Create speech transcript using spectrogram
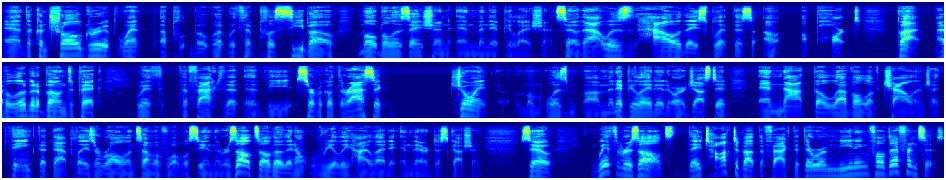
And the control group went a, with a placebo mobilization and manipulation. So that was how they split this uh, apart. But I have a little bit of bone to pick with the fact that uh, the cervicothoracic joint um, was uh, manipulated or adjusted and not the level of challenge. I think that that plays a role in some of what we'll see in the results, although they don't really highlight it in their discussion. So, with results, they talked about the fact that there were meaningful differences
